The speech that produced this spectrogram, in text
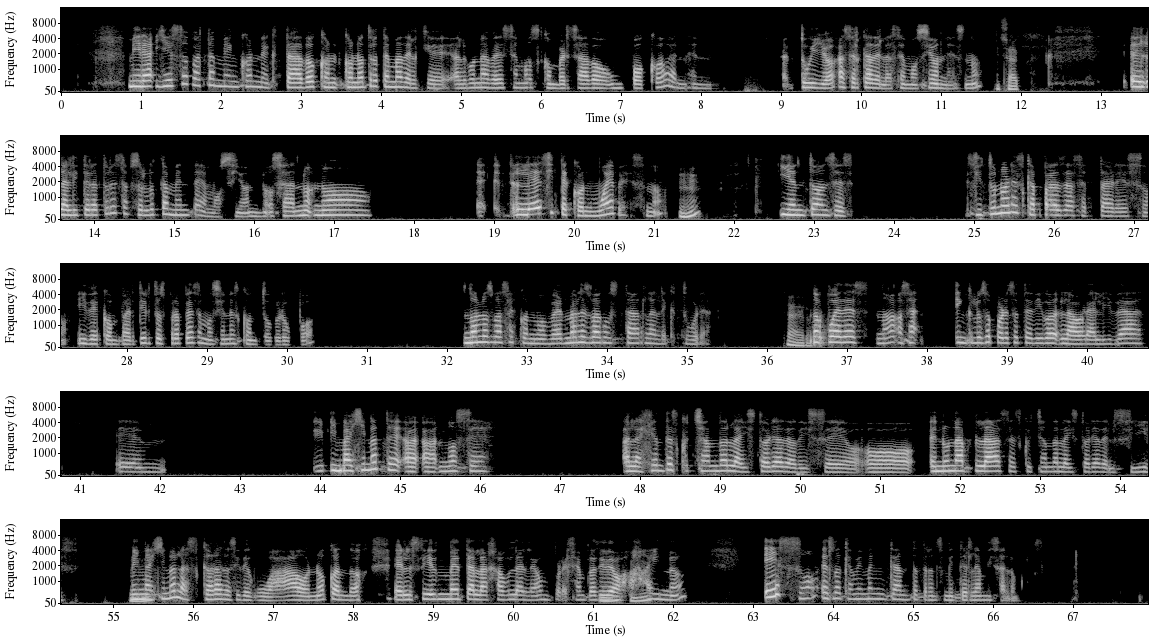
Mira, y eso va también conectado con, con otro tema del que alguna vez hemos conversado un poco en tú y yo acerca de las emociones, ¿no? Exacto. Eh, la literatura es absolutamente emoción, o sea, no, no, eh, lees y te conmueves, ¿no? Y entonces, si tú no eres capaz de aceptar eso y de compartir tus propias emociones con tu grupo, no los vas a conmover, no les va a gustar la lectura. Claro. No puedes, ¿no? O sea, incluso por eso te digo la oralidad. Em, imagínate a, no sé, a la gente escuchando la historia de Odiseo o en una plaza escuchando la historia del Cid. Me imagino las caras así de wow, ¿no? Cuando el Cid mete a la jaula al león, por ejemplo, así de ay, ¿no? Eso es lo que a mí me encanta transmitirle a mis alumnos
